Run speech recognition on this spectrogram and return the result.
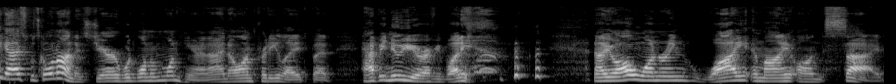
Hey guys, what's going on? It's Jared Wood 111 here, and I know I'm pretty late, but Happy New Year, everybody. now, you're all wondering, why am I on the side?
